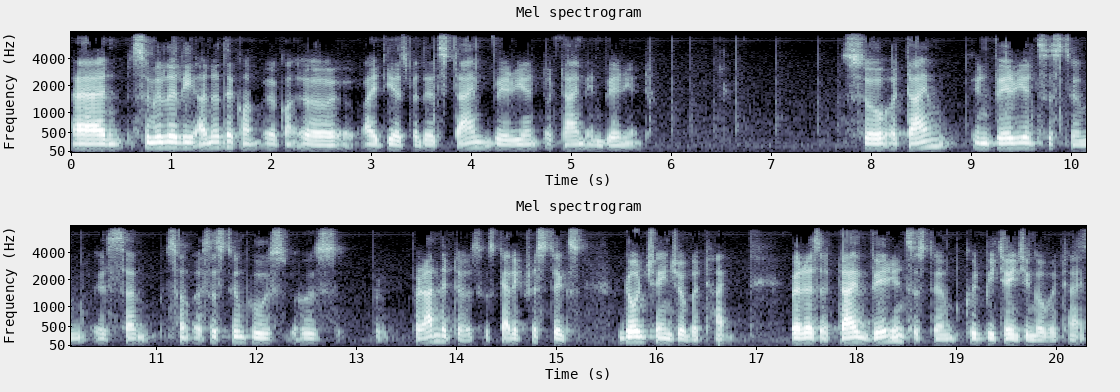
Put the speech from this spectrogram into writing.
And similarly, another uh, uh, idea is whether it's time variant or time invariant. So a time invariant system is some, some a system whose whose parameters, whose characteristics don't change over time. Whereas a time variant system could be changing over time.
